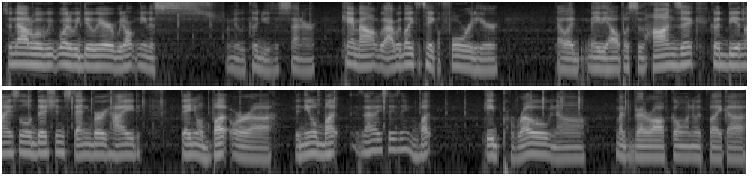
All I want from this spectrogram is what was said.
So now what, we, what do we do here? We don't need a... I mean, we could use a center. Came out. I would like to take a forward here. That would maybe help us. So Honzek could be a nice little addition. Stenberg, Heidt, Daniel Butt, or uh, Daniel Butt. Is that how you say his name? Butt? Gabe Perreault? No. Might be better off going with like uh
